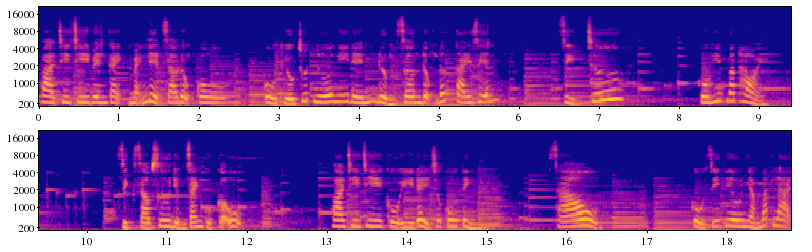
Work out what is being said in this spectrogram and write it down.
Hoa Chi Chi bên cạnh mãnh liệt dao động cô. Cô thiếu chút nữa nghĩ đến đường sơn động đất tái diễn. Gì chứ? Cô híp mắt hỏi. Dịch giáo sư điểm danh của cậu. Hoa Chi Chi cố ý đẩy cho cô tỉnh. Sao? Cổ di tiêu nhắm mắt lại.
